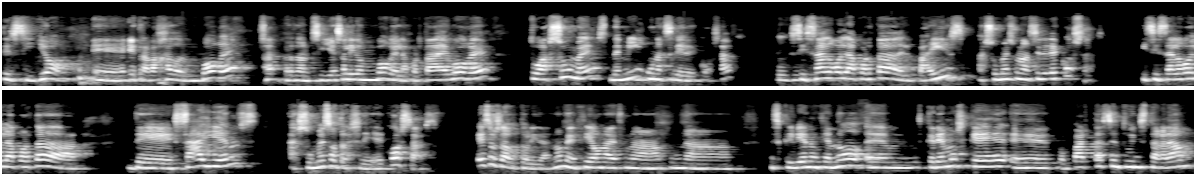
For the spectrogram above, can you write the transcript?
Es decir, si yo eh, he trabajado en Vogue, perdón, si yo he salido en Vogue, en la portada de Vogue, tú asumes de mí una serie de cosas. Si salgo en la portada del país, asumes una serie de cosas. Y si salgo en la portada de Science, asumes otra serie de cosas. Eso es la autoridad, ¿no? Me decía una vez una, una me escribían, decían, no, em, queremos que eh, compartas en tu Instagram,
